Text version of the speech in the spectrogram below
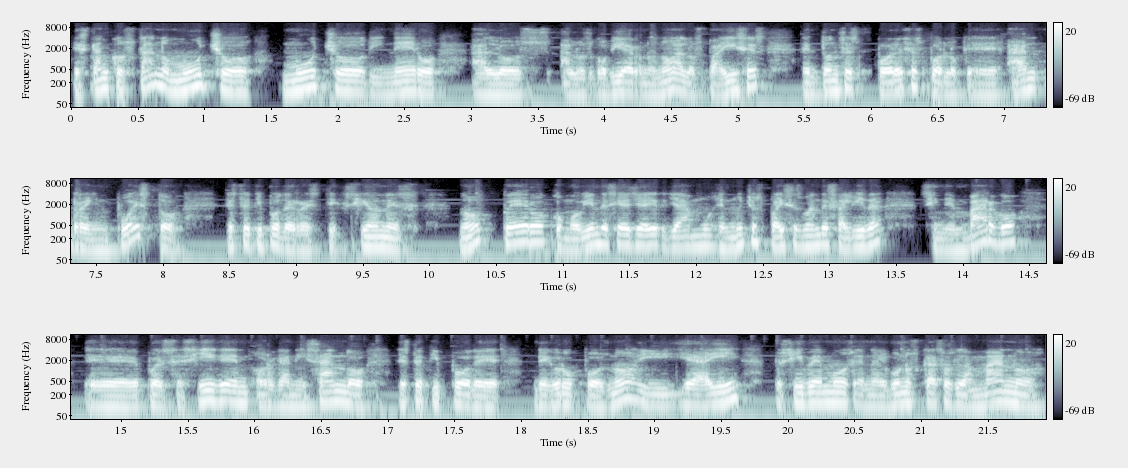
están costando mucho, mucho dinero a los, a los gobiernos, ¿no? A los países. Entonces, por eso es por lo que han reimpuesto este tipo de restricciones, ¿no? Pero como bien decía Jair, ya en muchos países van de salida, sin embargo, eh, pues se siguen organizando este tipo de, grupos, ¿no? Y, ahí, pues sí vemos en algunos casos la mano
